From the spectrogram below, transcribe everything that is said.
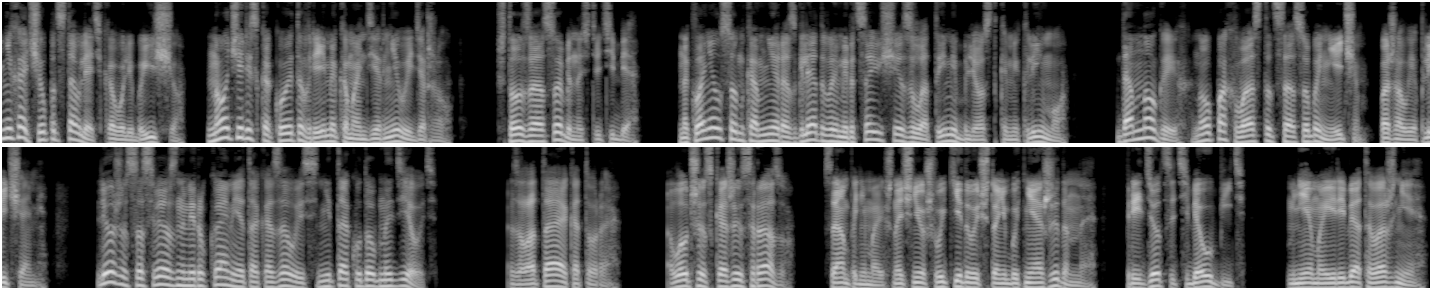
Не хочу подставлять кого-либо еще. Но через какое-то время командир не выдержал. «Что за особенность у тебя?» Наклонился он ко мне, разглядывая мерцающее золотыми блестками клеймо. «Да много их, но похвастаться особо нечем», — пожал я плечами. Лежа со связанными руками это оказалось не так удобно делать. Золотая которая. Лучше скажи сразу. Сам понимаешь, начнешь выкидывать что-нибудь неожиданное, придется тебя убить. Мне мои ребята важнее.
